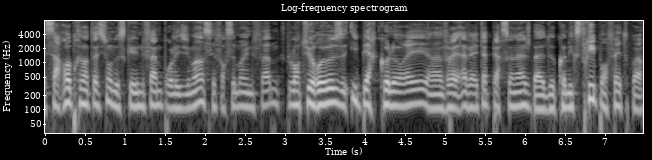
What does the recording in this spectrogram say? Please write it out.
sa représentation de ce qu'est une femme pour les humains, c'est forcément une femme plantureuse, hyper colorée, un véritable personnage bah, de comic strip en fait, quoi,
